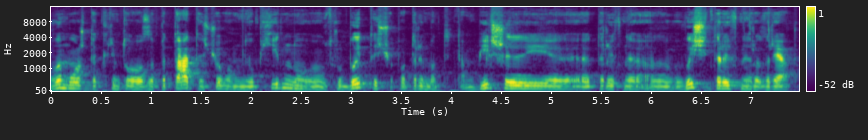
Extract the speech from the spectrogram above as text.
ви можете, крім того, запитати, що вам необхідно зробити, щоб отримати там більший тарифний, вищий тарифний розряд.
